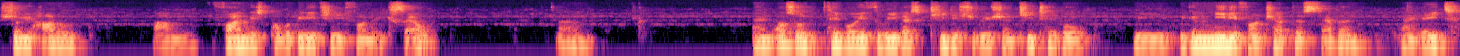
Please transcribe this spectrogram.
show you how to um, find this probability from the Excel. Um, and also table A3, that's T distribution, T table. We, we're gonna need it from chapter seven and eight,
